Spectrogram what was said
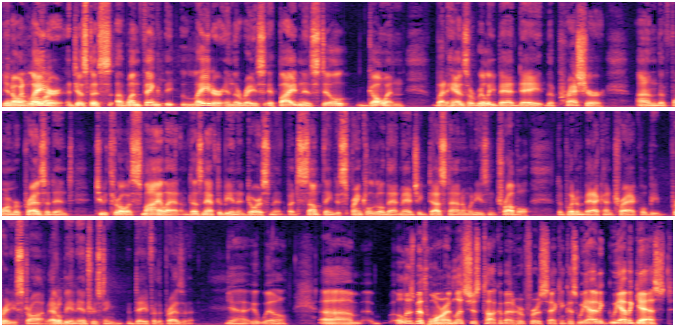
You know, and later, just as uh, one thing, later in the race, if Biden is still going but has a really bad day, the pressure on the former president to throw a smile at him doesn't have to be an endorsement, but something to sprinkle a little of that magic dust on him when he's in trouble to put him back on track will be pretty strong. That'll be an interesting day for the president. Yeah, it will. Um, Elizabeth Warren. Let's just talk about her for a second because we had a, we have a guest,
